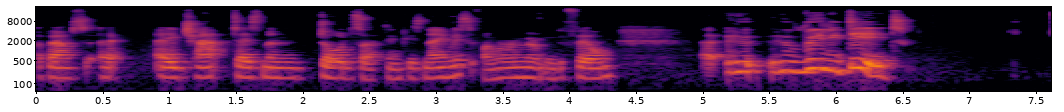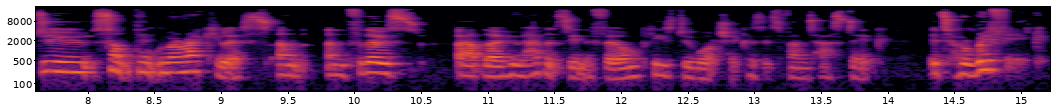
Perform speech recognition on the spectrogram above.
about a, chap, Desmond Dodds, I think his name is, if I'm remembering the film, uh, who who really did do something miraculous, and and for those out there who haven't seen the film, please do watch it because it's fantastic. It's horrific.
